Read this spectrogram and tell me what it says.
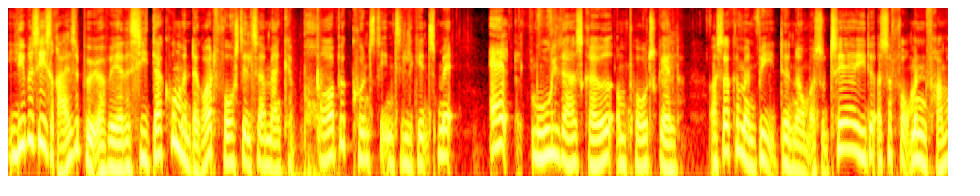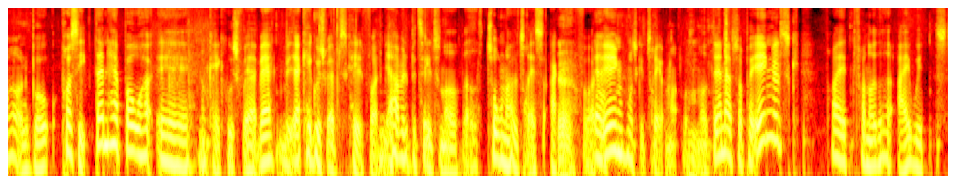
lige præcis rejsebøger, vil jeg da sige, der kunne man da godt forestille sig, at man kan proppe kunstig intelligens med alt muligt, der er skrevet om Portugal. Og så kan man bede den om at sortere i det, og så får man en fremragende bog. Præcis. Den her bog, har- øh, nu kan jeg ikke huske, hvad jeg, hvad, jeg kan ikke huske, hvad jeg betalte for den. Jeg har vel betalt sådan noget, hvad, 250 ja. Ja. for det, ikke? måske 300 eller sådan noget. Den er så på engelsk fra, et, fra noget, der hedder Eyewitness.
